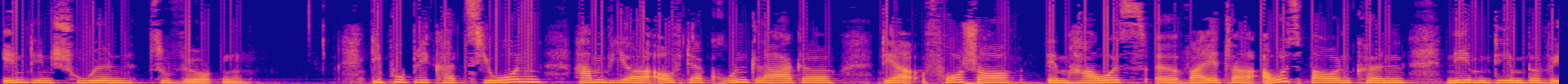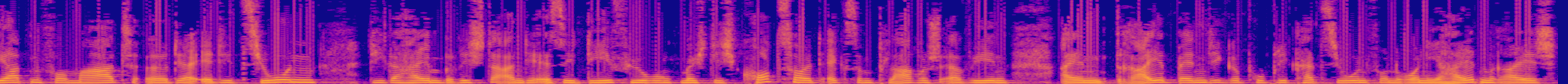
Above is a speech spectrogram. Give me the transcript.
in den Schulen zu wirken. Die Publikation haben wir auf der Grundlage der Forscher im Haus äh, weiter ausbauen können. Neben dem bewährten Format äh, der Editionen, die geheimen Berichte an die SED-Führung, möchte ich kurz heute exemplarisch erwähnen, eine dreibändige Publikation von Ronny Heidenreich,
